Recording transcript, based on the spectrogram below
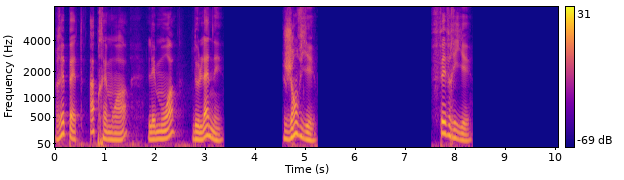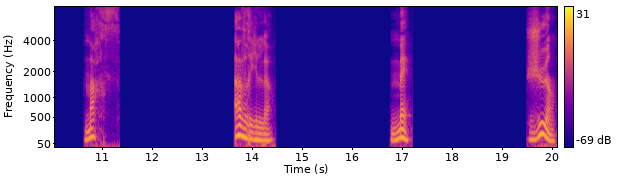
Répète après moi les mois de l'année. Janvier, février, mars, avril, mai, juin,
